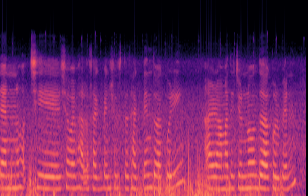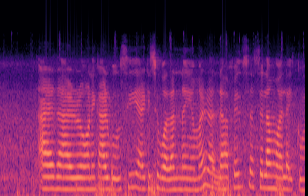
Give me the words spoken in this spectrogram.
দেন হচ্ছে সবাই ভালো থাকবেন, সুস্থ থাকবেন, দোয়া করি। আর আমাদের জন্য দোয়া করবেন। আর আর অনেক আর বলছি, আর কিছু বলার নাই আমার। আল্লাহ হাফেজ, আসসালামু আলাইকুম।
